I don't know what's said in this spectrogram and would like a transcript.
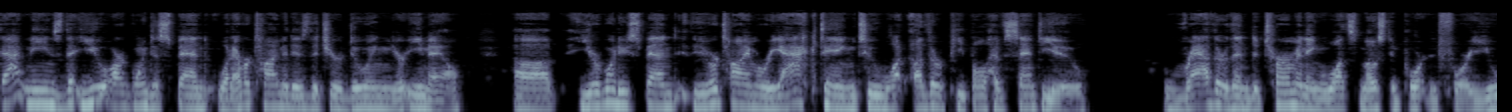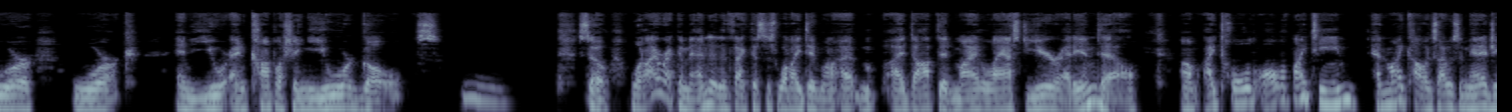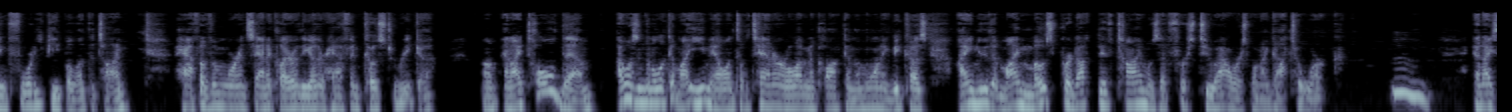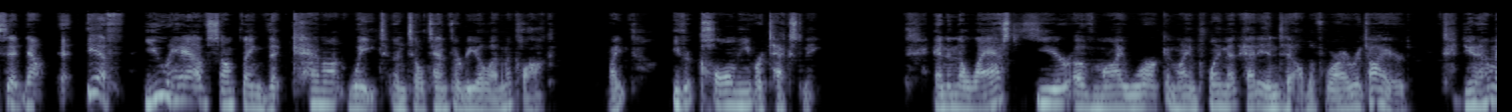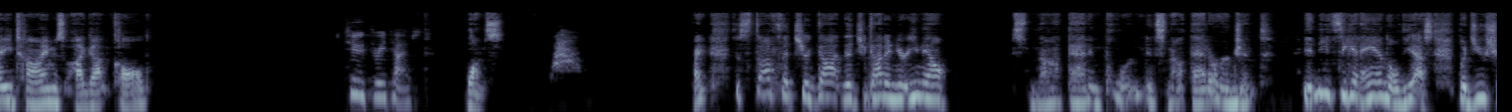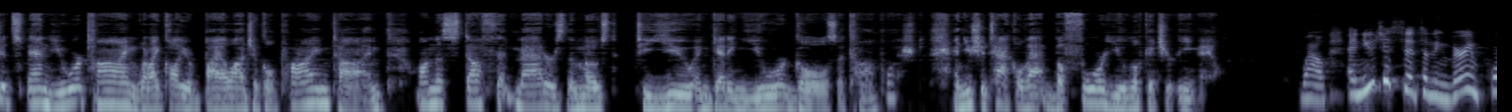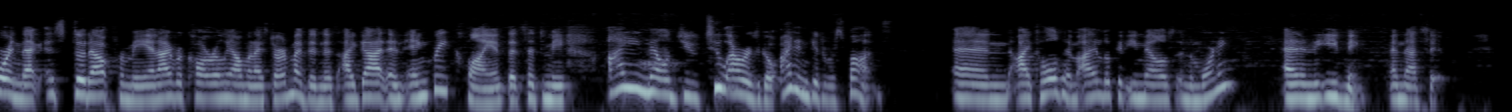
that means that you are going to spend whatever time it is that you're doing your email. Uh, you're going to spend your time reacting to what other people have sent you rather than determining what's most important for your work and your and accomplishing your goals. Mm. So what I recommend, and in fact, this is what I did when I, I adopted my last year at Intel. Um, I told all of my team and my colleagues, I was managing 40 people at the time. Half of them were in Santa Clara, the other half in Costa Rica. Um, and I told them I wasn't going to look at my email until 10 or 11 o'clock in the morning because I knew that my most productive time was the first two hours when I got to work. Mm. And I said, now, if you have something that cannot wait until 10, 30, 11 o'clock, right? Either call me or text me. And in the last year of my work and my employment at Intel before I retired, do you know how many times I got called? Two, three times. Once. Wow. Right? The stuff that you got, that you got in your email, it's not that important. It's not that urgent. It needs to get handled, yes, but you should spend your time, what I call your biological prime time, on the stuff that matters the most to you and getting your goals accomplished. And you should tackle that before you look at your email. Wow. And you just said something very important that stood out for me. And I recall early on when I started my business, I got an angry client that said to me, I emailed you two hours ago. I didn't get a response. And I told him I look at emails in the morning and in the evening, and that's it.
